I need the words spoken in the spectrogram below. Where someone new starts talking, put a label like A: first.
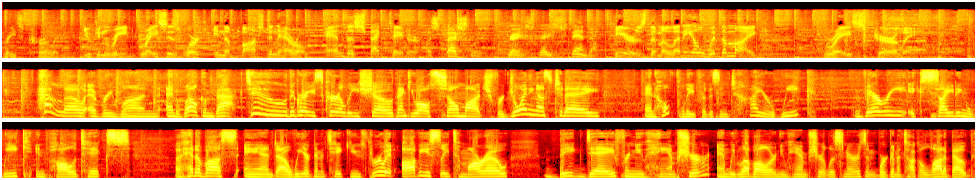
A: Grace Curley.
B: You can read Grace's work in the Boston Herald and the Spectator.
C: Especially Grace. Grace, stand up.
B: Here's the millennial with the mic, Grace Curley.
D: Hello, everyone, and welcome back to the Grace Curley Show. Thank you all so much for joining us today and hopefully for this entire week. Very exciting week in politics ahead of us, and uh, we are going to take you through it. Obviously, tomorrow, big day for New Hampshire, and we love all our New Hampshire listeners, and we're going to talk a lot about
